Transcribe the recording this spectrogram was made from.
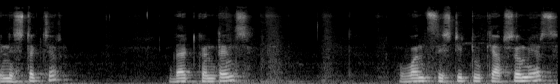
in structure that contains 162 capsomeres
